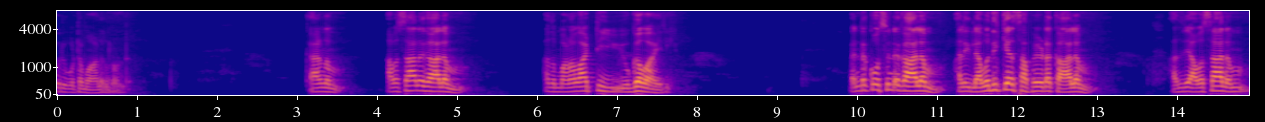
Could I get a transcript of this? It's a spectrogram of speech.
ഒരു കൂട്ടം ആളുകളുണ്ട്. കാരണം അവസാന കാലം അത് മണവാട്ടി യുഗമായിരിക്കും. പെൻഡക്കോസിന്റെ കാലം അല്ലെങ്കിൽ അവധിക്ക സഭയുടെ കാലം അതിന്റെ അവസാനം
